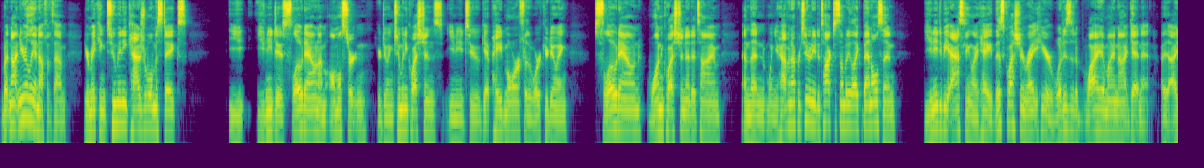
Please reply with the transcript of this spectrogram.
but not nearly enough of them. You're making too many casual mistakes. You you need to slow down. I'm almost certain You're doing too many questions. You need to get paid more for the work you're doing. Slow down one question at a time. And then when you have an opportunity to talk to somebody like Ben Olson, you need to be asking, like, hey, this question right here, what is it? Why am I not getting it? I I,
